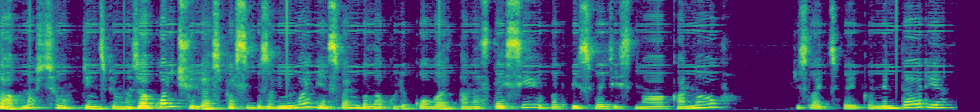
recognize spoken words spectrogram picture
Так, ну все, в принципе, мы закончили. Спасибо за внимание. С вами была Куликова Анастасия. Подписывайтесь на канал, присылайте свои комментарии,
